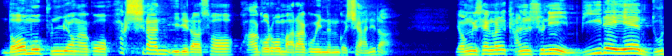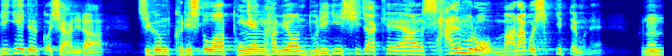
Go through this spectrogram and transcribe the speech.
너무 분명하고 확실한 일이라서 과거로 말하고 있는 것이 아니라 영생을 단순히 미래에 누리게 될 것이 아니라 지금 그리스도와 동행하며 누리기 시작해야 할 삶으로 말하고 싶기 때문에 그는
